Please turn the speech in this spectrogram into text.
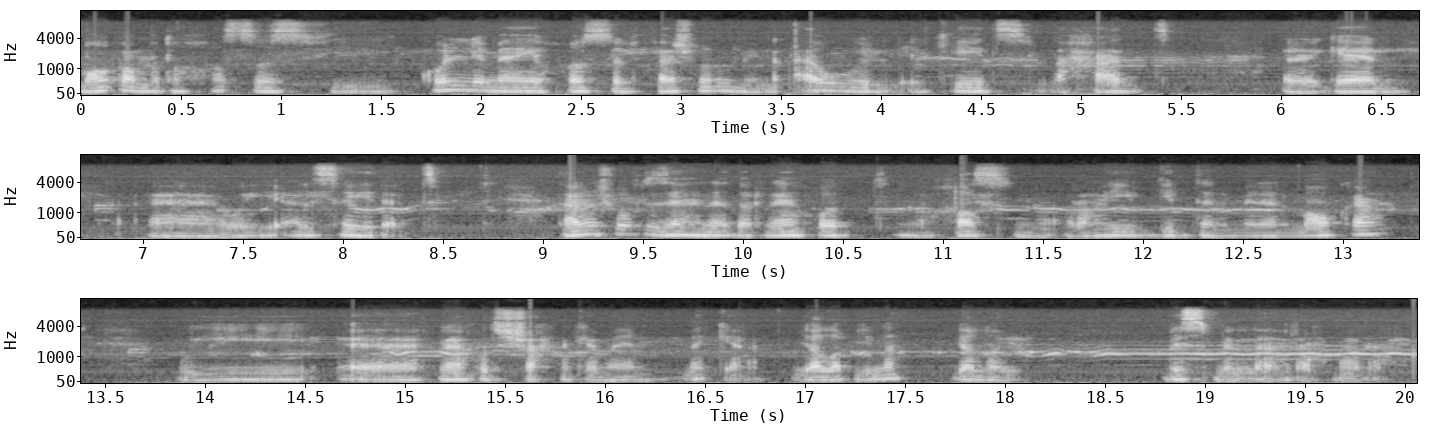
موقع متخصص في كل ما يخص ال fashion من أول ال kids لحد الرجال آه والسيدات. تعالوا نشوف إزاي هنقدر ناخد خصم رهيب جدا من الموقع وناخد الشحن كمان مجانا يلا بينا. يلا بينا. بسم الله الرحمن الرحيم.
